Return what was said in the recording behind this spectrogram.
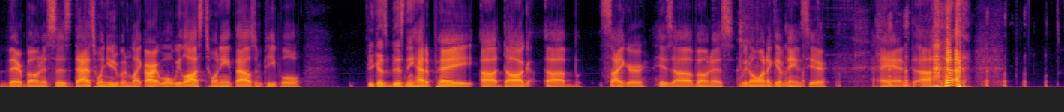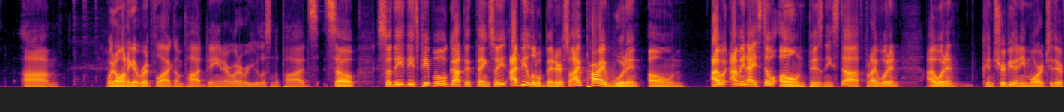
their bonuses, that's when you've been like, all right, well, we lost 28,000 people because Disney had to pay uh, Dog uh, Siger his uh, bonus. We don't want to give names here. And uh, um, we don't want to get red flagged on Podbean or whatever you listen to pods. So, so the, these people got their thing. So I'd be a little bitter. So I probably wouldn't own. I would. I mean, I still own Disney stuff, but I wouldn't. I wouldn't contribute anymore to their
